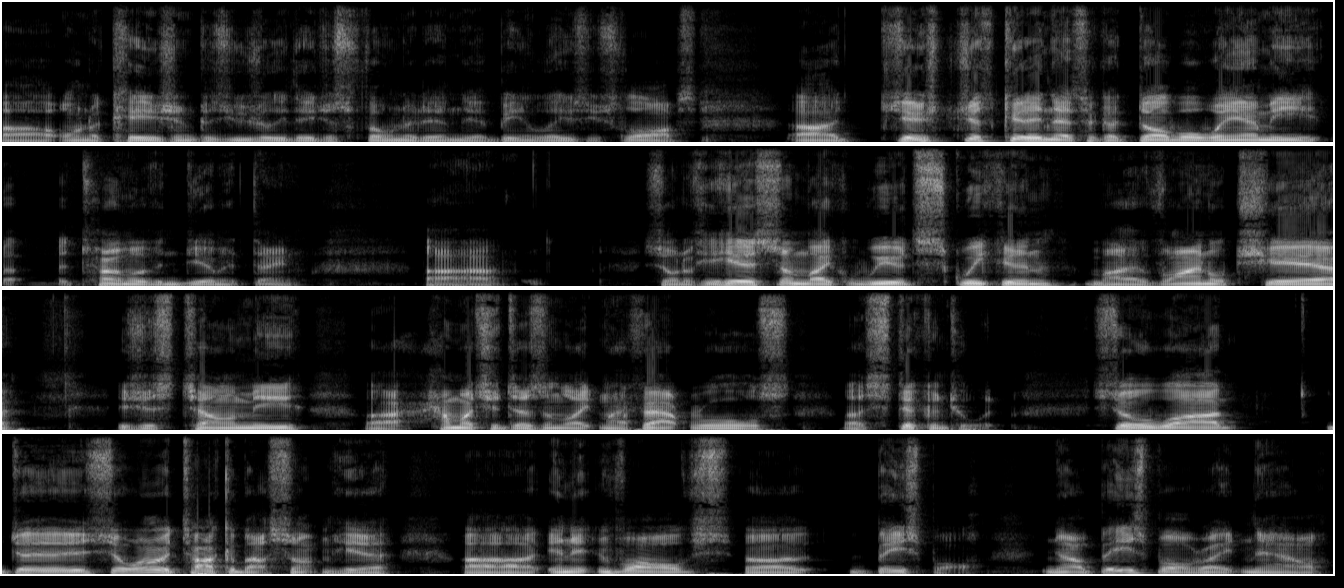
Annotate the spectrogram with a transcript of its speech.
uh, on occasion because usually they just phone it in. They're being lazy slobs. Uh, just, just kidding. That's like a double whammy uh, term of endearment thing. Uh, so if you hear some like weird squeaking, my vinyl chair is just telling me uh, how much it doesn't like my fat rolls uh, sticking to it. So, so I want to talk about something here, uh, and it involves uh, baseball. Now, baseball right now,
